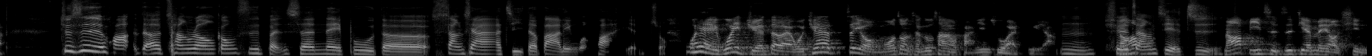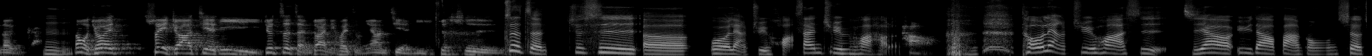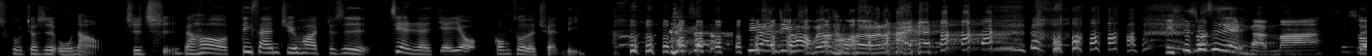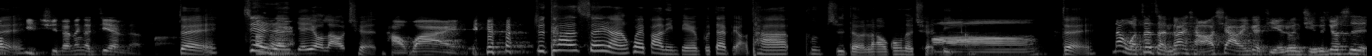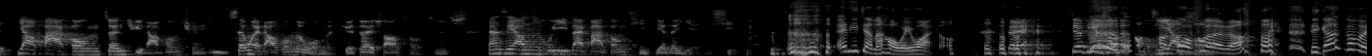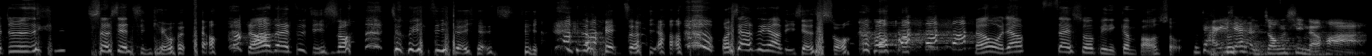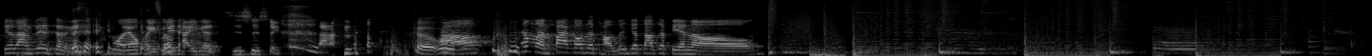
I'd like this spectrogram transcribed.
就是华呃长荣公司本身内部的上下级的霸凌文化很严重。我也我也觉得哎，我觉得这有某种程度上有反映出来这个样。嗯，学长姐制，然后彼此之间没有信任感。嗯，那我就会，所以就要建议，就这整段你会怎么样建议？就是这整就是呃，我有两句话，三句话好了。好，头两句话是只要遇到罢工，社畜就是无脑。支持，然后第三句话就是贱人也有工作的权利。第三句话我不知道从何而来。你是说贱人吗？是说必取的那个贱人吗？对。见人也有劳权，好外。就他虽然会霸凌别人，不代表他不值得劳工的权利啊。对，那我这整段想要下的一个结论，其实就是要罢工争取劳工权益。身为劳工的我们，绝对双手支持，但是要注意在罢工期间的言行。哎，你讲的好委婉哦。对，就比如说手机要过分哦。你刚刚根本就是。设陷阱给我跳，然后再自己说注意自己的言行，你怎么可以这样？我下次要你先说，然后我就要再说比你更保守，讲一些很中性的话，就让这整个节目又回归到一个知识水平上。可恶！好，那我们罢工的讨论就到这边喽。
